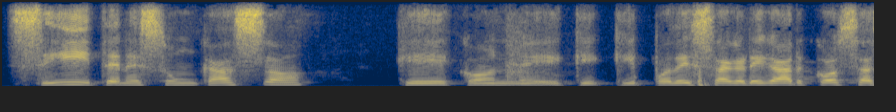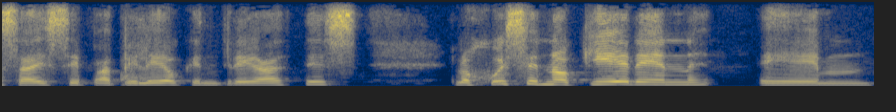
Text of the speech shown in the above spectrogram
Sí, tenés un caso que, con, eh, que, podés agregar cosas a ese papeleo que entregaste. Los jueces no quieren em,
